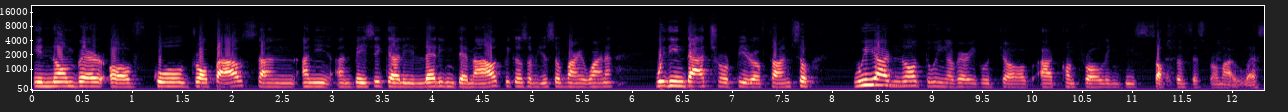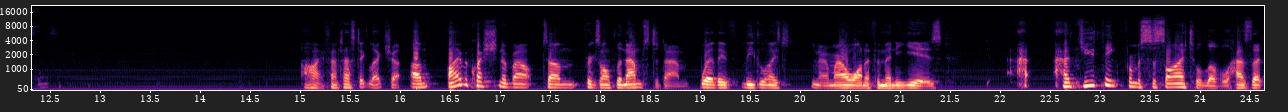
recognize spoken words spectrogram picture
in number of school dropouts and, and, and basically letting them out because of use of marijuana within that short period of time. So we are not doing a very good job at controlling these substances from adolescents. Hi, fantastic lecture. Um, I have a question about, um, for example, in Amsterdam, where they've legalized, you know, marijuana for many years. How, do you think, from a societal level, has that,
